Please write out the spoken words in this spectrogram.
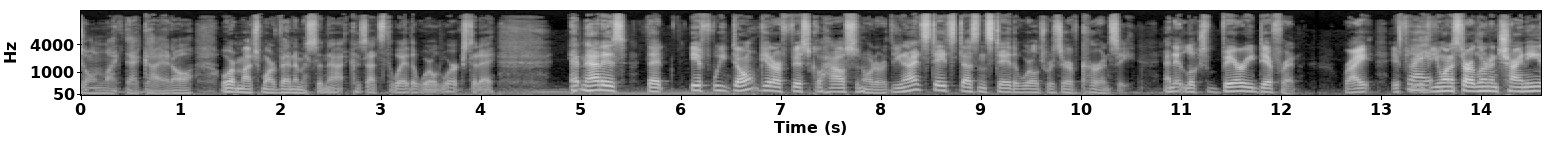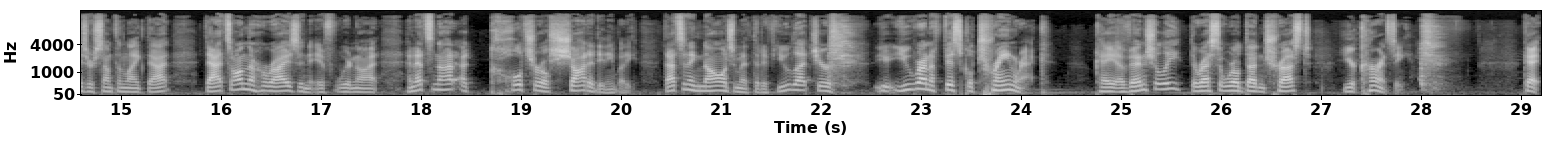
don't like that guy at all, or much more venomous than that, because that's the way the world works today. And that is that if we don't get our fiscal house in order, the United States doesn't stay the world's reserve currency. and it looks very different, right? If, you- Right. if you want to start learning Chinese or something like that, that's on the horizon if we're not, and that's not a cultural shot at anybody. That's an acknowledgement that if you let your, you, you run a fiscal train wreck, okay, eventually the rest of the world doesn't trust your currency. Okay,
